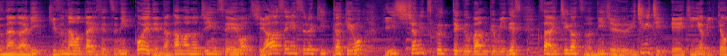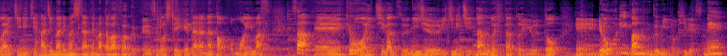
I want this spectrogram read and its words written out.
ながり、絆を大切に声で仲間の人生を幸せにするきっかけを一緒に作っていく番組です。さあ、1月の21日、えー金曜日、今日が1日始まりましたんで、またワクワク、えー過ごしていけたらなと思います。さあ、えー今日は1月21日、何の日かというと、えー料理番組の日ですね。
